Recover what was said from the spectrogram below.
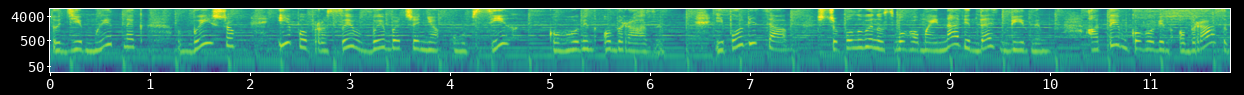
Тоді митник вийшов і попросив вибачення у всіх, кого він образив, і пообіцяв, що половину свого майна віддасть бідним, а тим, кого він образив,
